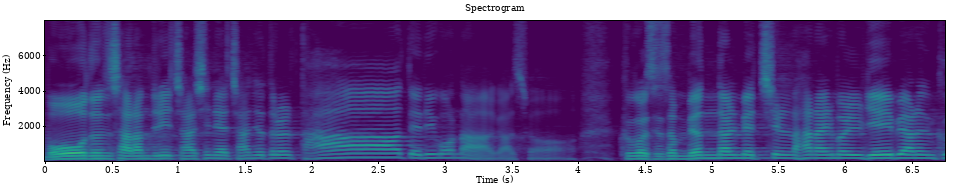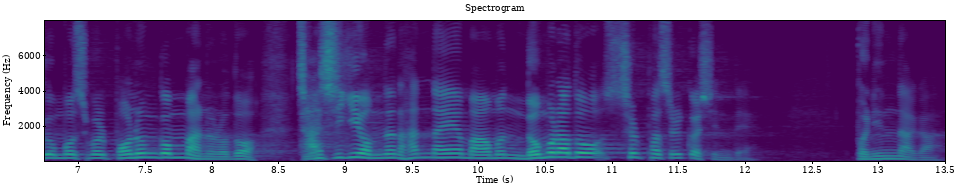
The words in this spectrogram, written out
모든 사람들이 자신의 자녀들을 다 데리고 나아가서 그것에서 몇 날 며칠 하나님을 예배하는 그 모습을 보는 것만으로도 자식이 없는 한나의 마음은 너무나도 슬펐을 것인데 버닌나가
